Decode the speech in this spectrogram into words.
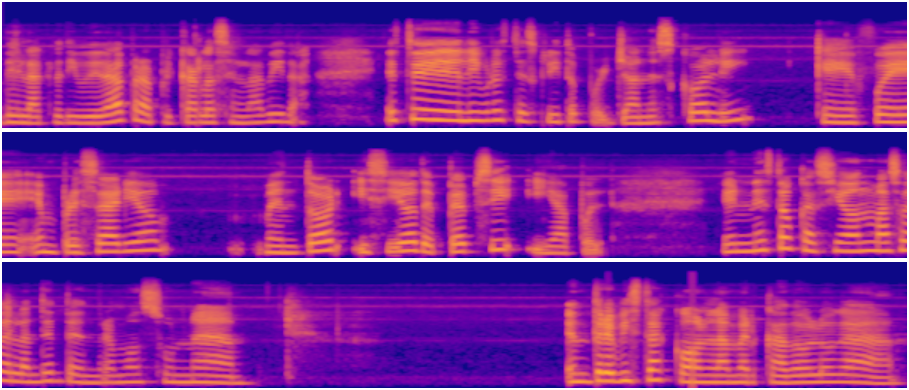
de la creatividad para aplicarlas en la vida. Este libro está escrito por John Scully, que fue empresario, mentor y CEO de Pepsi y Apple. En esta ocasión, más adelante tendremos una entrevista con la mercadóloga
